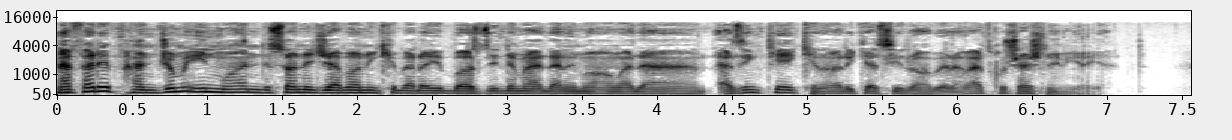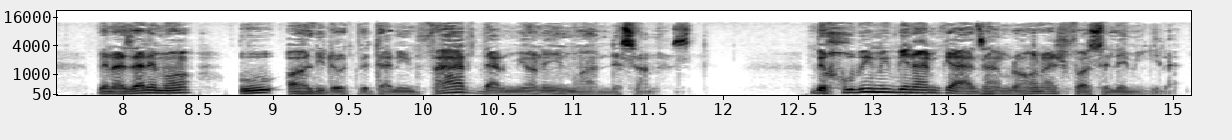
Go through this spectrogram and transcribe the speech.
نفر پنجم این مهندسان جوانی که برای بازدید معدن ما آمدند از اینکه کنار کسی راه برود خوشش نمیآید به نظر ما او عالی رتبه ترین فرد در میان این مهندسان است به خوبی می‌بینم که از همراهانش فاصله می‌گیرد.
